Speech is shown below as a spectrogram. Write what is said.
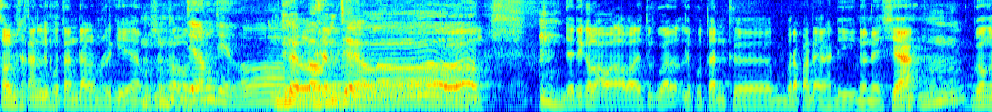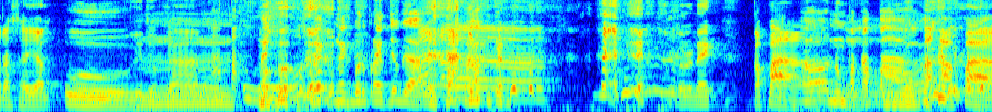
Kalau misalkan liputan dalam negeri ya, maksudnya kalau Jelong-jelong Jelong jelong. Jadi kalau awal-awal itu gue liputan ke beberapa daerah di Indonesia, gue ngerasa yang uh gitu kan, Apa uh Naik, naik, naik berpride juga. baru naik kapal, Oh, numpak kapal. numpak kapal,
